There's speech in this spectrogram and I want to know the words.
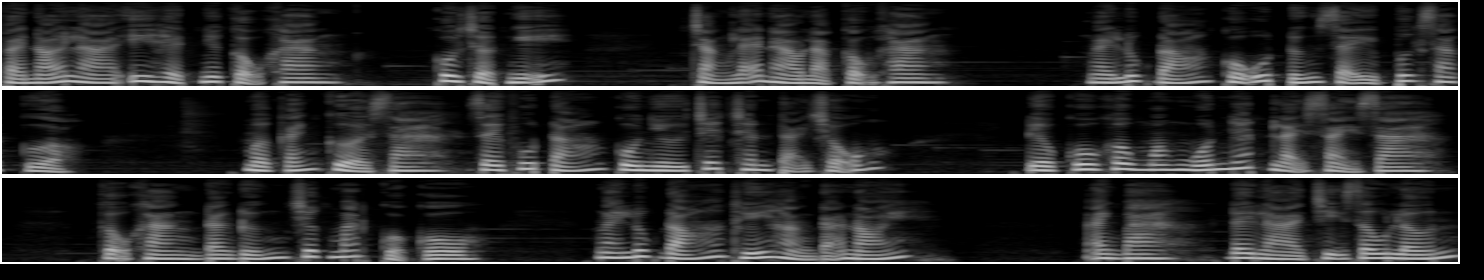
phải nói là y hệt như cậu Khang. Cô chợt nghĩ, chẳng lẽ nào là cậu Khang? Ngay lúc đó cô út đứng dậy bước ra cửa. Mở cánh cửa ra, giây phút đó cô như chết chân tại chỗ. Điều cô không mong muốn nhất lại xảy ra. Cậu Khang đang đứng trước mắt của cô. Ngay lúc đó Thúy Hằng đã nói Anh ba, đây là chị dâu lớn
